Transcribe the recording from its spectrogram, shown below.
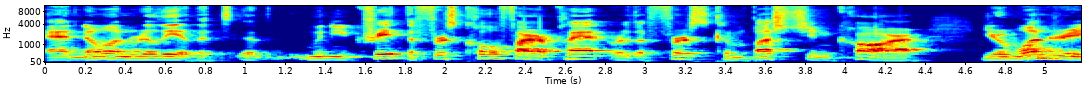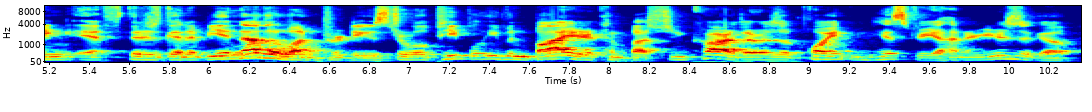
And no one really, the, when you create the first coal fired plant or the first combustion car, you're wondering if there's going to be another one produced or will people even buy your combustion car? There was a point in history 100 years ago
